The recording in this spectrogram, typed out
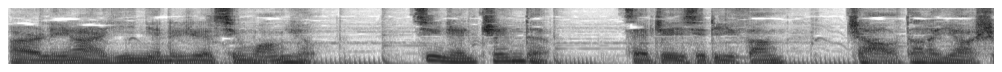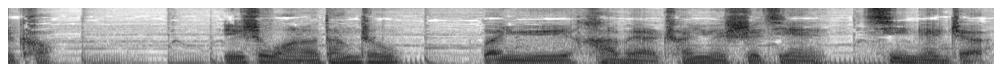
二零二一年的热心网友，竟然真的在这些地方找到了钥匙扣。于是网络当中关于哈维尔穿越事件信任者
